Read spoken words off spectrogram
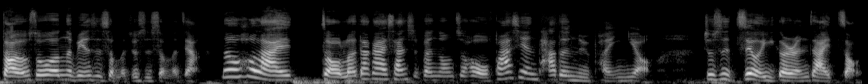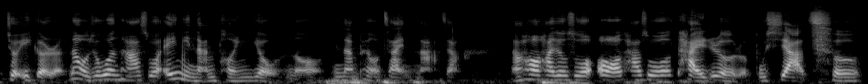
导游说那边是什么就是什么这样。那后来走了大概三十分钟之后，我发现他的女朋友就是只有一个人在走，就一个人。那我就问他说：“哎，你男朋友呢？你男朋友在哪？”这样，然后他就说：“哦，他说太热了，不下车，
